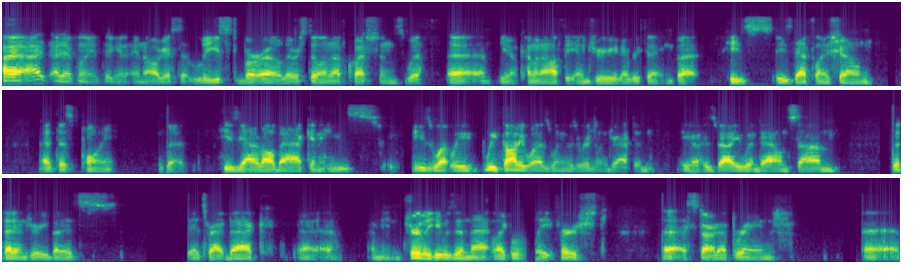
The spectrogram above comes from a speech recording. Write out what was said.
I, I definitely think in, in, August at least Burrow there were still enough questions with uh, you know coming off the injury and everything, but he's he's definitely shown at this point that he's got it all back and he's he's what we we thought he was when he was originally drafted. You know his value went down some with that injury, but it's it's right back. Uh, I mean, surely he was in that like late first uh, startup range uh,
